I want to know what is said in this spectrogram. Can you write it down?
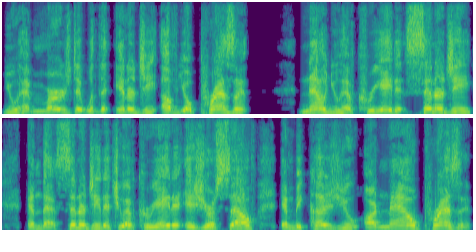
You have merged it with the energy of your present now you have created synergy and that synergy that you have created is yourself. And because you are now present,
